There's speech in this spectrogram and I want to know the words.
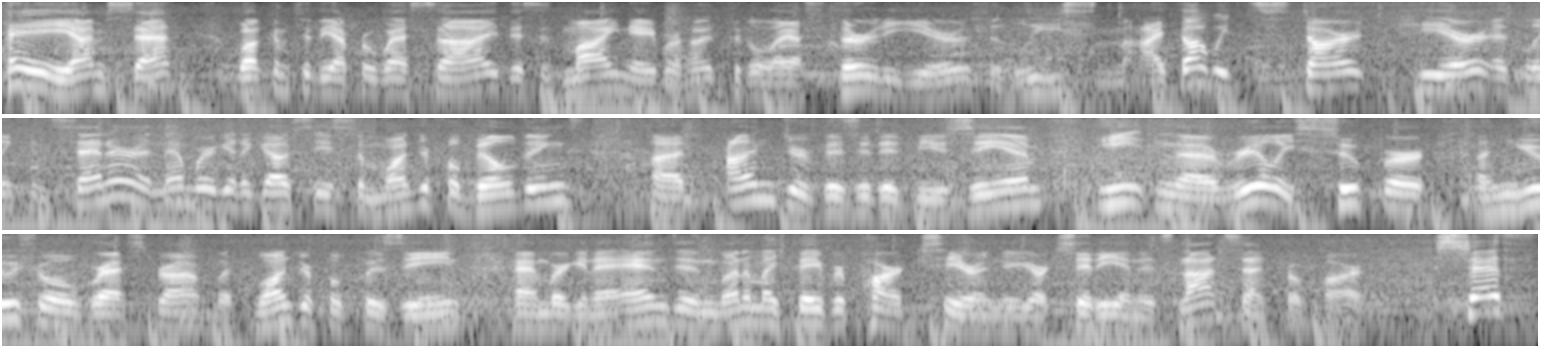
Hey, I'm Seth. Welcome to the Upper West Side. This is my neighborhood for the last 30 years at least. I thought we'd start here at Lincoln Center and then we're going to go see some wonderful buildings, an under-visited museum, eat in a really super unusual restaurant with wonderful cuisine, and we're going to end in one of my favorite parks here in New York City, and it's not Central Park. Seth,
